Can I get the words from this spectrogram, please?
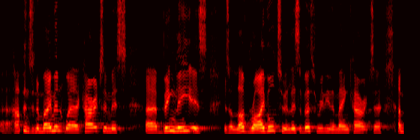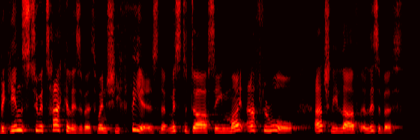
Uh, happens in a moment where the character Miss uh, Bingley is, is a love rival to Elizabeth, really the main character, and begins to attack Elizabeth when she fears that Mr. Darcy might, after all, actually love Elizabeth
